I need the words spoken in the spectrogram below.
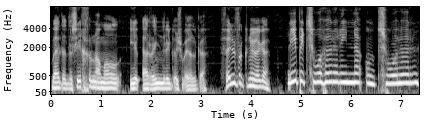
werdet ihr sicher noch mal in Erinnerungen schwelgen. Viel Vergnügen! Liebe Zuhörerinnen und Zuhörer,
